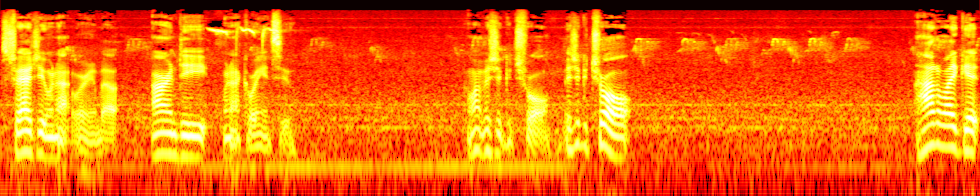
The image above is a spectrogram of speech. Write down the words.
Strategy, we're not worrying about. R&D, we're not going into. I want mission control. Mission control. How do I get...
